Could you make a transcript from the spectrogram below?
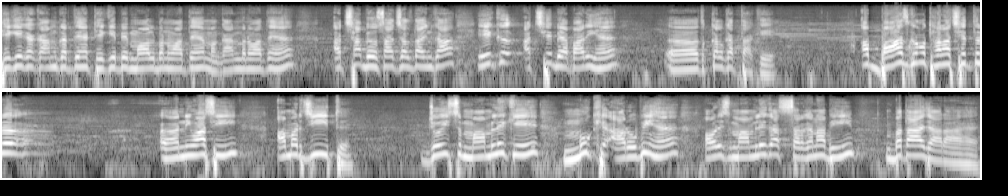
ठेके का काम करते हैं, ठेके पे मॉल बनवाते हैं, मकान बनवाते हैं। अच्छा व्यवसाय चलता है इनका। एक अच्छे व्यापारी हैं कलकत्ता के। अब बासगांव थाना क्षेत्र निवासी अमरजीत, जो इस मामले के मुख्य आरोपी हैं और इस मामले का सरगना भी बताया जा रहा है।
